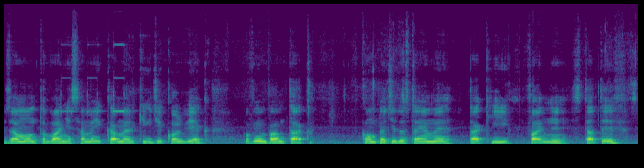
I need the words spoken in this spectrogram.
zamontowanie samej kamerki gdziekolwiek, powiem Wam tak. W komplecie dostajemy taki fajny statyw,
